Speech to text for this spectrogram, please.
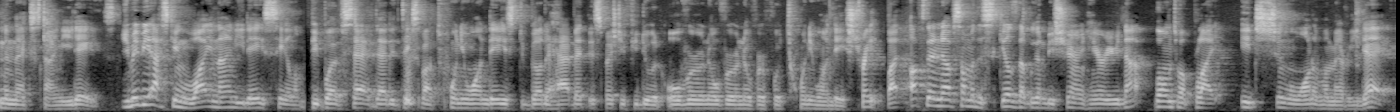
in the next 90 days. You may be asking why 90 days Salem? People have said that it takes about 21 days to build a habit, especially if you do it over and over and over for 21 days straight. But often enough, some of the skills that we're gonna be sharing here, you're not going to apply each single one of them every day.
